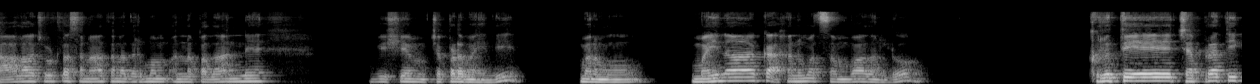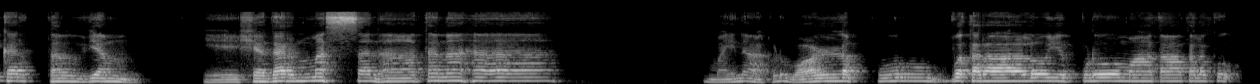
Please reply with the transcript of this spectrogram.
చాలా చోట్ల సనాతన ధర్మం అన్న పదాన్నే విషయం చెప్పడమైంది. మనము మైనాక హనుమత్ సంవాదంలో కృతే చ ప్రతికర్తవ్యం ఏష ధర్మ సనాతన మైనాకుడు వాళ్ళ పూర్వతరాలలో ఎప్పుడో మా తాతలకు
